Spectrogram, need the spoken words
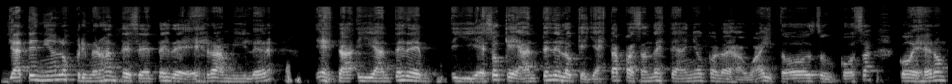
ya tenían los primeros antecedentes de Ezra Miller está, y antes de y eso que antes de lo que ya está pasando este año con lo de Hawái y todo su cosa, como dijeron,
